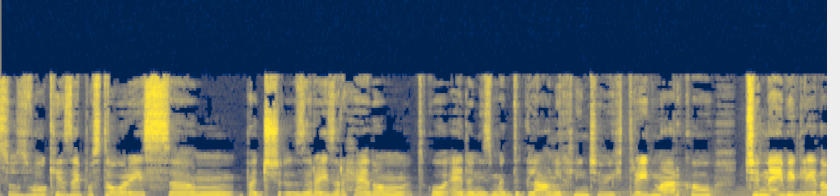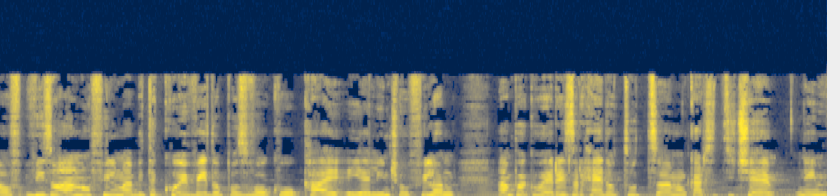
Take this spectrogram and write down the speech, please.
bistvu zvok je zdaj postal res um, pač z Razorheadom tako eden izmed glavnih linčevih trademarkov. Če ne bi gledal vizualno filma, bi takoj vedel po zvoku, kaj je linčev film. Ampak v Razorheadu tudi, um, kar se tiče ne vem,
